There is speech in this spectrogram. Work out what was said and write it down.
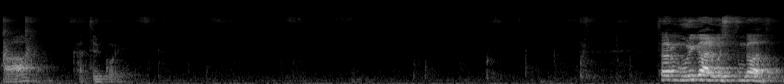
다 같을 거예요. 자, 그럼 우리가 알고 싶은 건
